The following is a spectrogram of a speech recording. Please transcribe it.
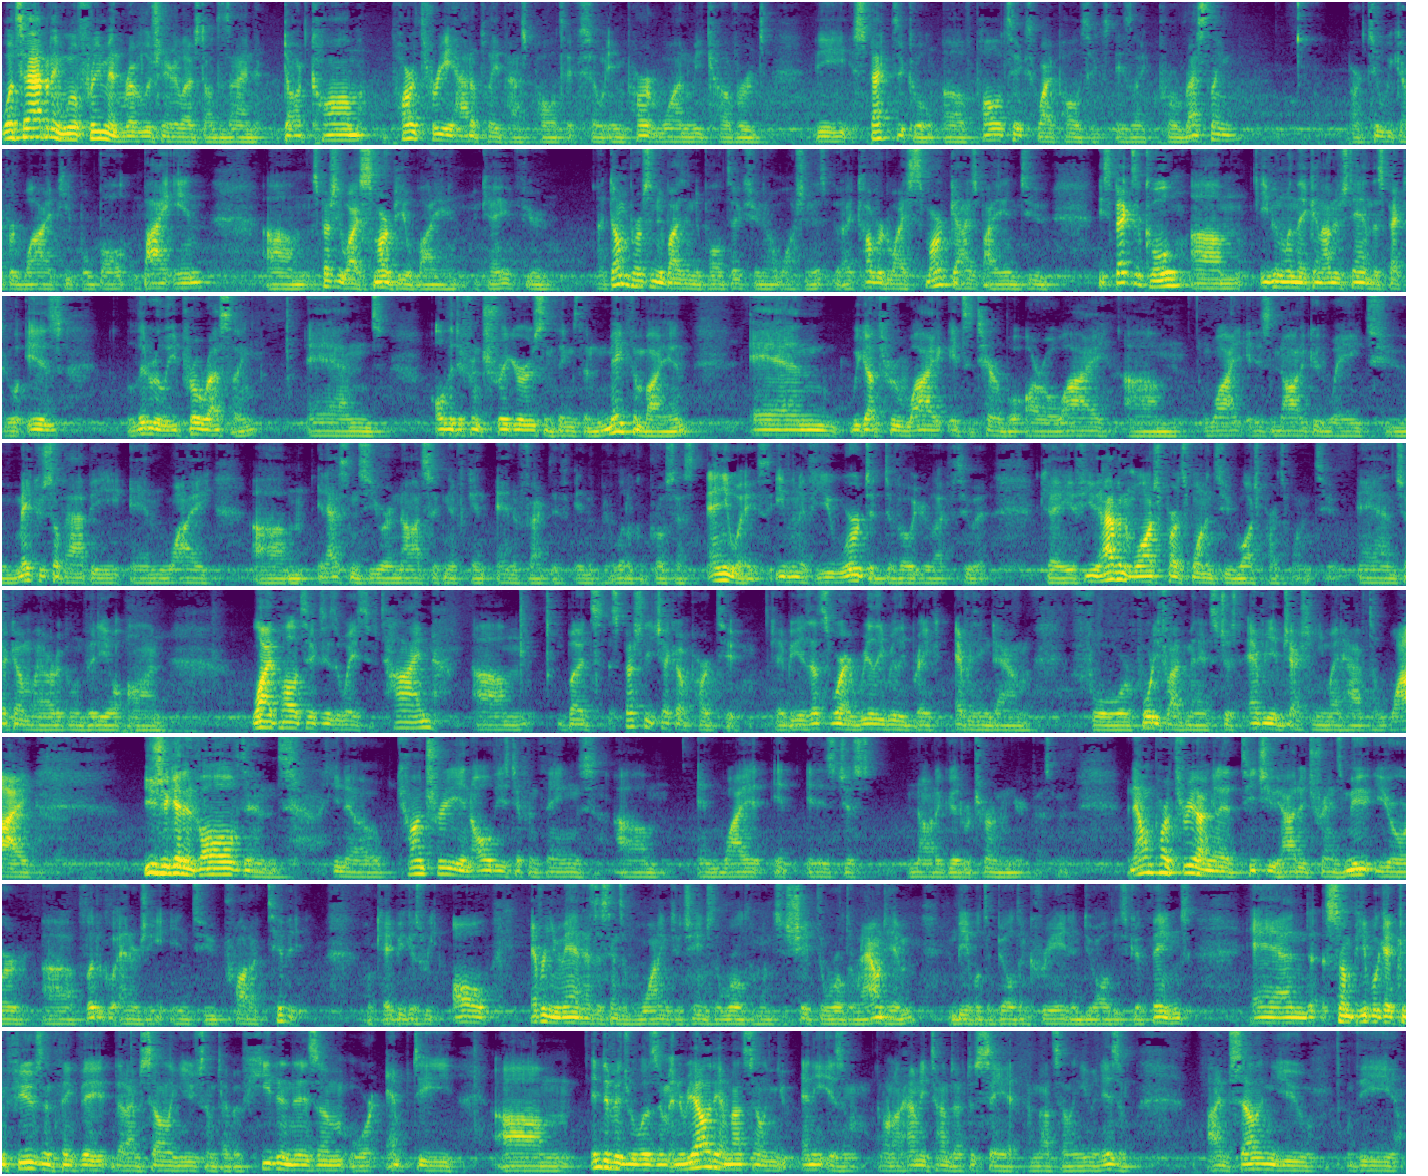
What's happening? Will Freeman, revolutionarylifestyledesign.com. Part three, how to play past politics. So, in part one, we covered the spectacle of politics, why politics is like pro wrestling. Part two, we covered why people buy in, um, especially why smart people buy in. Okay, if you're a dumb person who buys into politics, you're not watching this, but I covered why smart guys buy into the spectacle, um, even when they can understand the spectacle is literally pro wrestling and all the different triggers and things that make them buy in. And we got through why it's a terrible ROI, um, why it is not a good way to make yourself happy, and why, um, in essence, you are not significant and effective in the political process, anyways, even if you were to devote your life to it. Okay, if you haven't watched parts one and two, watch parts one and two, and check out my article and video on why politics is a waste of time. Um, but especially check out part two, okay? Because that's where I really, really break everything down for 45 minutes, just every objection you might have to why you should get involved and, you know, country and all these different things, um, and why it, it, it is just not a good return on your investment. But now in part three, I'm going to teach you how to transmute your uh, political energy into productivity okay? Because we all, every man has a sense of wanting to change the world and wanting to shape the world around him and be able to build and create and do all these good things. And some people get confused and think they, that I'm selling you some type of hedonism or empty um, individualism. In reality, I'm not selling you any ism. I don't know how many times I have to say it. I'm not selling you an ism. I'm selling you the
